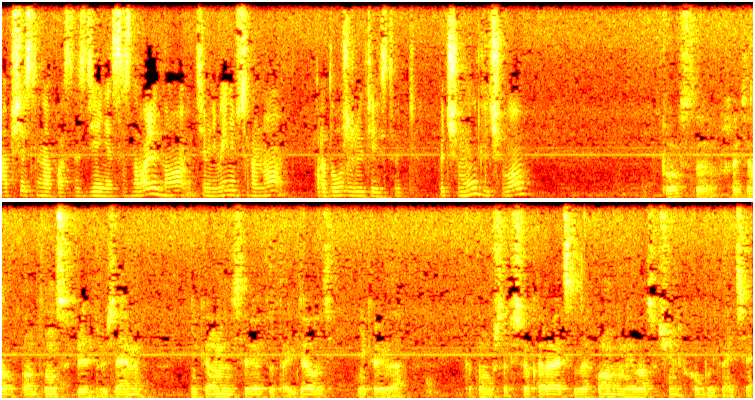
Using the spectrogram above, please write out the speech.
Общественную опасность день осознавали, но тем не менее все равно продолжили действовать. Почему, для чего? Просто хотел понтануться перед друзьями. Никому не советую так делать никогда, потому что все карается законом, и вас очень легко будет найти.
